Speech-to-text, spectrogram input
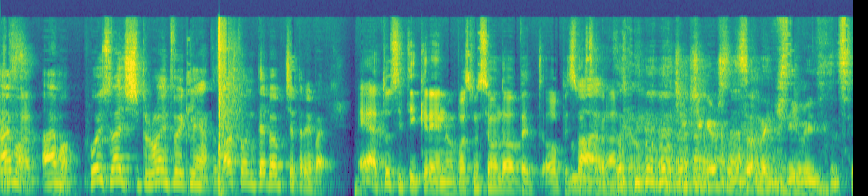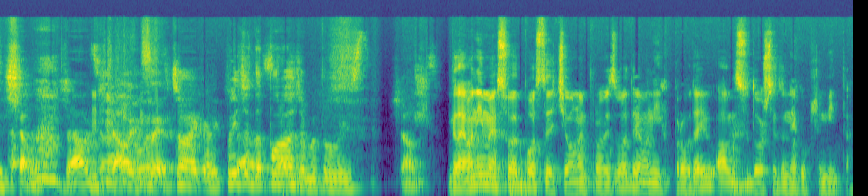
ajmo, sad. ajmo. Koji su najčešći problemi tvojih klijenata? Zašto oni tebe uopće trebaju? E, a tu si ti krenuo, pa smo se onda opet, opet smo Da. se vratili. Ček, ček, još sam sam neki htio vidjeti se. Šalim, šalim se, šalim se. Pusti čovjeka, nek priča da prođemo tu listu. Šalim se. Gle, oni imaju svoje postojeće online proizvode, oni ih prodaju, ali su došli do nekog limita.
